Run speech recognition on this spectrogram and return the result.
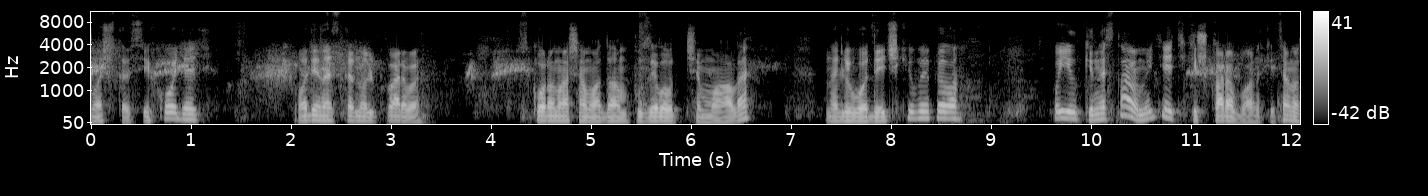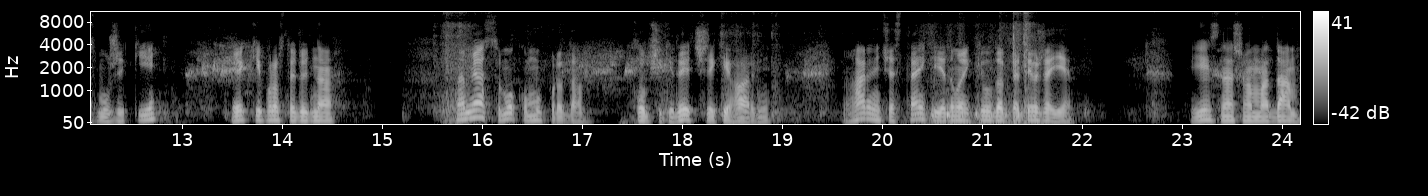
Бачите, всі ходять. 11.01. Скоро наша мадам пузило чимале. Налю водички випила. Поїлки не ставимо, є тільки шкарабанки. Це у нас мужики, які просто йдуть на, на м'ясо, кому продам. Хлопчики, дивіться, які гарні. Гарні, частенькі, я думаю, кіло до п'яти вже є. Є наша мадам,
